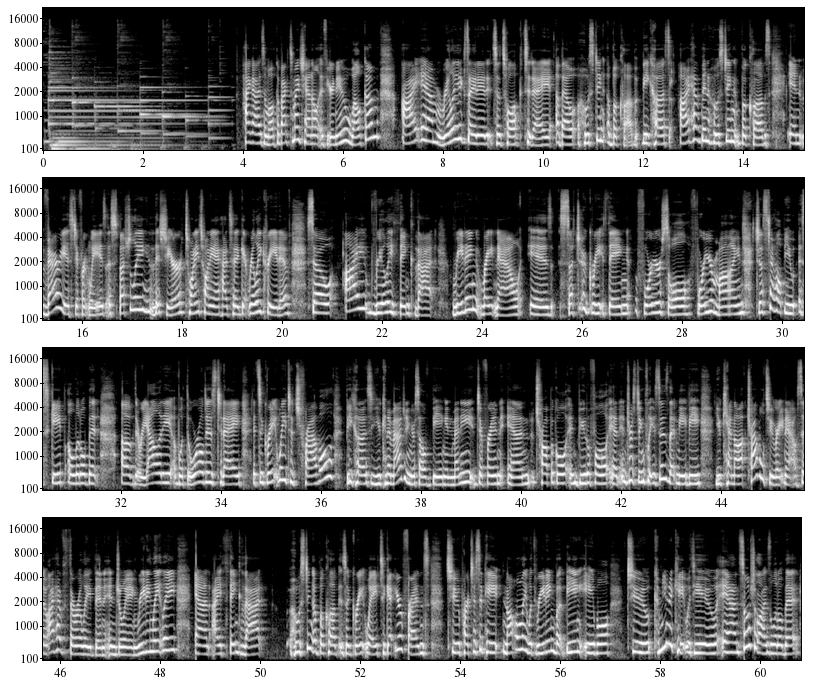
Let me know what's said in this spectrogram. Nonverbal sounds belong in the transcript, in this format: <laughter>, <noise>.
Hi guys and welcome back to my channel. If you're new, welcome. I am really excited to talk today about hosting a book club because I have been hosting book clubs in various different ways, especially this year, 2020, I had to get really creative. So I really think that reading right now is such a great thing for your soul, for your mind, <laughs> just to help you escape a little bit of the reality of what the world is today. It's a great way to travel because you can imagine yourself being in many different and tropical and beautiful and interesting places that maybe you cannot travel to right now. So I have thoroughly been enjoying reading lately and I think that hosting a book club is a great way to get your friends to participate not only with reading, but being able to communicate with you and socialize a little bit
